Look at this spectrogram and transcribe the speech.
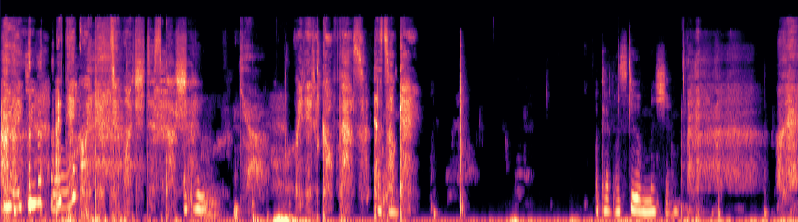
I think I think we did too much discussion. Okay. yeah. We need to go faster. It's okay. Okay. Let's do a mission. Okay.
